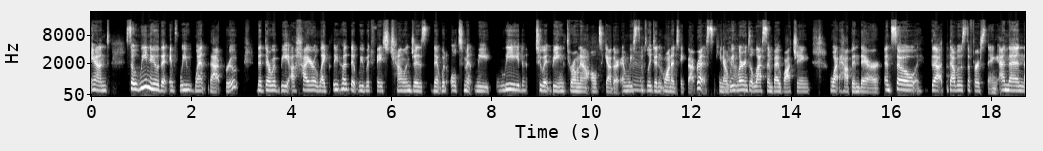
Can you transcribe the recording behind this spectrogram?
And so we knew that if we went that route, that there would be a higher likelihood that we would face challenges that would ultimately lead to it being thrown out altogether. And we mm. simply didn't want to take that risk. You know, yeah. we learned a lesson by watching what happened there. And so that that was the first thing and then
